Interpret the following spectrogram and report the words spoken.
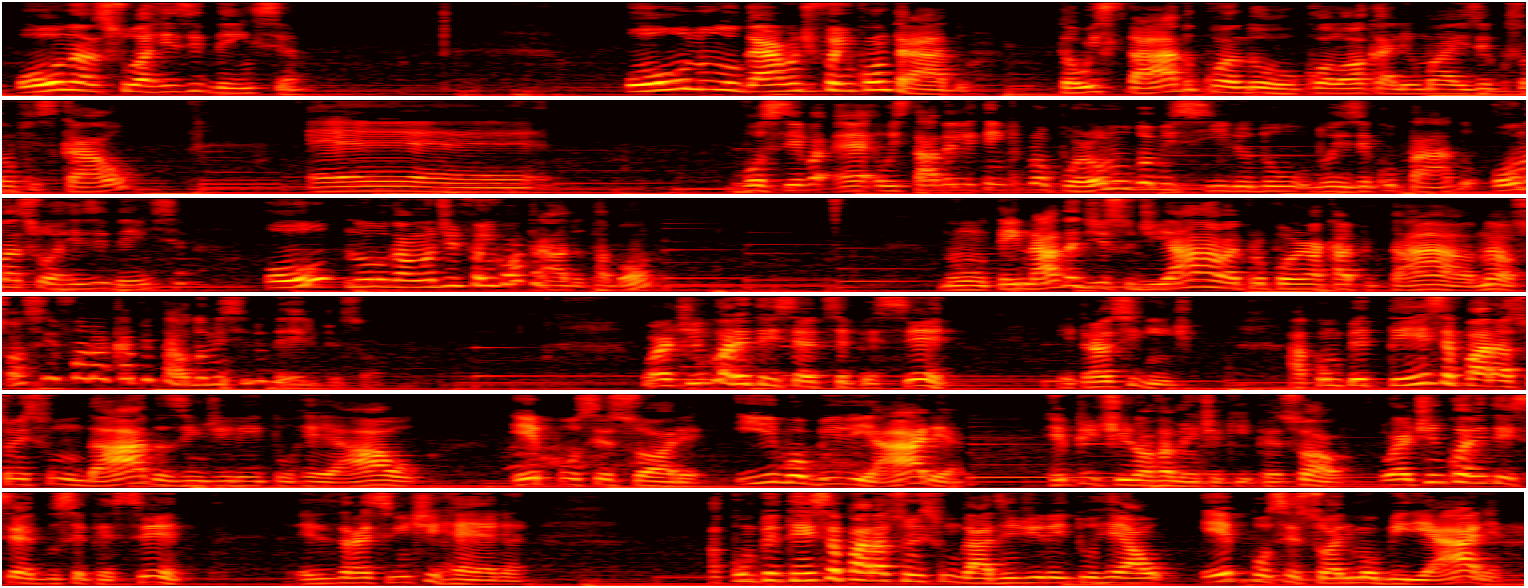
ou na sua residência ou no lugar onde foi encontrado. Então o Estado, quando coloca ali uma execução fiscal, é, você é, o Estado ele tem que propor ou no domicílio do, do executado, ou na sua residência, ou no lugar onde foi encontrado, tá bom? Não tem nada disso de, ah, vai propor na capital. Não, só se for na capital o domicílio dele, pessoal. O artigo 47 do CPC ele traz o seguinte: a competência para ações fundadas em direito real e possessória imobiliária. Repetir novamente aqui, pessoal. O artigo 47 do CPC ele traz a seguinte regra: a competência para ações fundadas em direito real e possessória imobiliária,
